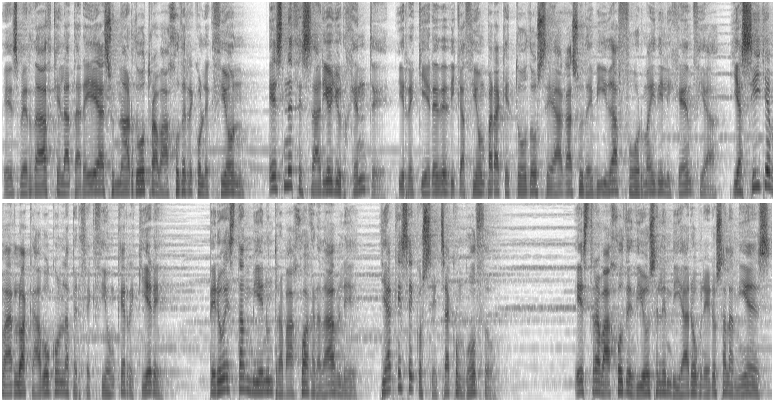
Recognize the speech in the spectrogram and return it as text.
es verdad que la tarea es un arduo trabajo de recolección, es necesario y urgente, y requiere dedicación para que todo se haga a su debida forma y diligencia, y así llevarlo a cabo con la perfección que requiere. Pero es también un trabajo agradable, ya que se cosecha con gozo. Es trabajo de Dios el enviar obreros a la mies.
